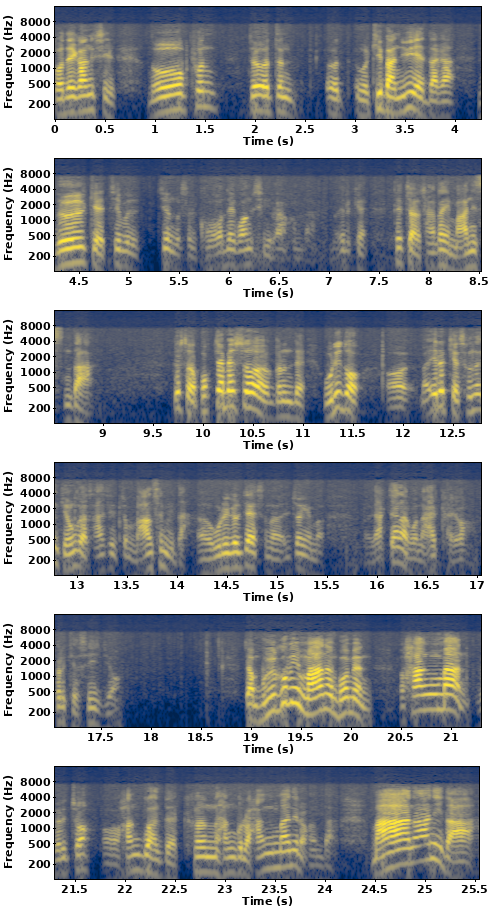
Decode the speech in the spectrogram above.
고대광실, 높은 저 어떤 어, 어, 기반 위에다가 넓게 집을 지은 것을 고대광실이라고 한다. 이렇게 대자를 상당히 많이 쓴다. 그래서 복잡해서 그런데 우리도 어, 이렇게 쓰는 경우가 사실 좀 많습니다. 어, 우리 글자에서는 일종의 뭐 약자라고나 할까요? 그렇게 쓰이죠. 자, 물급이 많은 보면 항만, 그렇죠? 어, 항구할 때 큰 항구를 항만이라고 한다. 만안이다.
